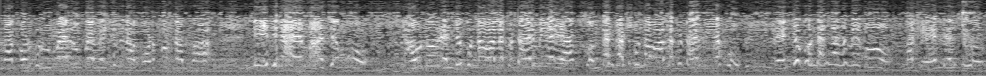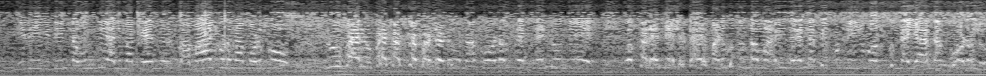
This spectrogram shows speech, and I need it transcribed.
నా కొడుకు రూపాయి రూపాయి పెట్టింది నా కొడుకు తప్ప. నీది న్యాయమా చెప్పు. అవును రెండుకున్న వాళ్ళకు టైం ఇయ్యా సొంతం కట్టుకున్న వాళ్ళకు టైం ఇయ్యకు. రెండుకున్నాం కదా మేము. మాకేం తెలుసు? ఇది దీంట్లో ఉంది అని మాకేం తెలుసు? అమాయకుడు నా కొడుకు. రూపాయి రూపాయి కష్టపడ్డాడు. నా కోడలు ఒక్క రెండేళ్ళు టైం అడుగుతున్నాం. ఐదేళ్ళకి ఇప్పుడు నీళ్ళు పోస్తున్నాయా నా కోడలు.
